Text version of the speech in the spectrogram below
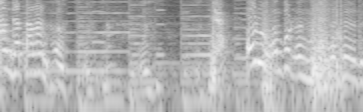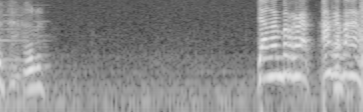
Angkat tangan. Ya, aduh, ampun. Jangan bergerak, angkat tangan.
